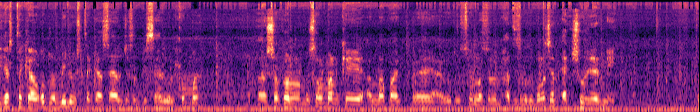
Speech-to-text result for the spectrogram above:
ইদা ইস্তাকা উদওয়ান মিনহু ইস্তাকা সাইরুল জাসাদ বিসাহর ওয়াল হুম্মা। সকল মুসলমানকে আল্লাহ পাক আহ, রাসূলুল্লাহ সাল্লাম হাদিসের মধ্যে বলেছেন এক শরীরের নেই তো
